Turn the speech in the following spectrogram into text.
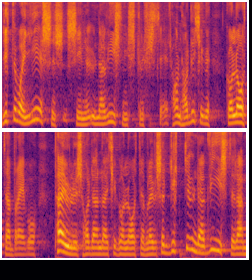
dette var Jesus sine undervisningsskriftsted. Han hadde ikke Galaterbrev, og Paulus hadde ennå ikke Galaterbrev. Så dette underviste dem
